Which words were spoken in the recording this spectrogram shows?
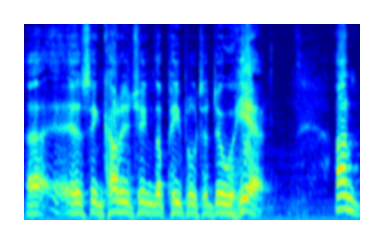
uh, is encouraging the people to do here. And,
